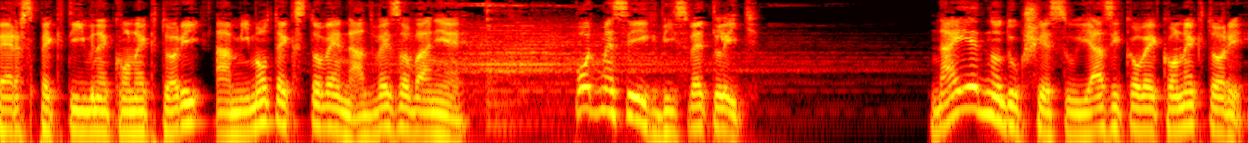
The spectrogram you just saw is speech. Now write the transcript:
perspektívne konektory a mimotextové nadvezovanie. Poďme si ich vysvetliť. Najjednoduchšie sú jazykové konektory.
